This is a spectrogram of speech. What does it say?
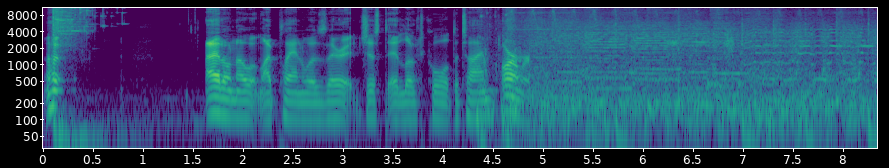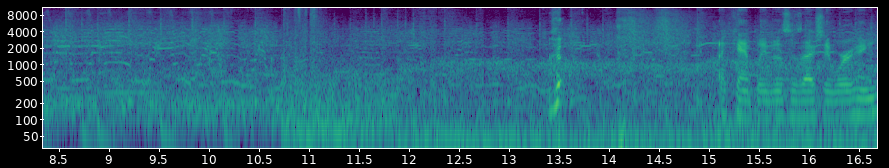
I don't know what my plan was there. It just it looked cool at the time. Armor. I can't believe this is actually working.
